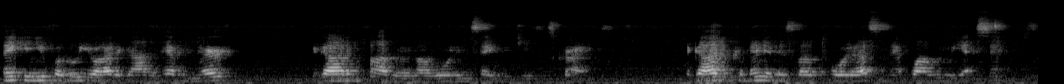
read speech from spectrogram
thanking you for who you are, the God of heaven and earth, the God and Father of our Lord and Savior, Jesus Christ. The God who commended his love toward us, and that while we were yet sinners,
